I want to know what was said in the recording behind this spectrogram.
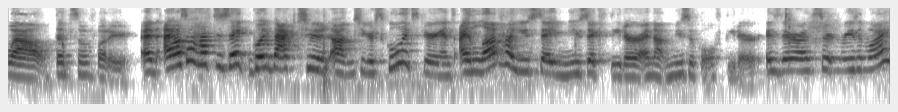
Wow, that's so funny. And I also have to say, going back to um to your school experience, I love how you say music theater and not musical theater. Is there a certain reason why?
